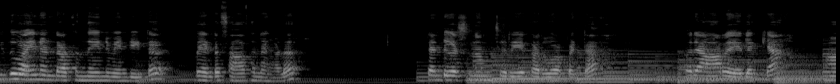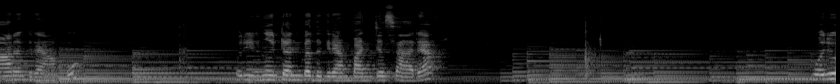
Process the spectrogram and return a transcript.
ഇത് വൈൻ ഉണ്ടാക്കുന്നതിന് വേണ്ടിയിട്ട് വേണ്ട സാധനങ്ങൾ രണ്ട് കഷ്ണം ചെറിയ കറുവാപ്പട്ട ഒരു ആറ് ഏലക്ക ആറ് ഗ്രാമ്പു ഒരു ഇരുന്നൂറ്റൻപത് ഗ്രാം പഞ്ചസാര ഒരു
